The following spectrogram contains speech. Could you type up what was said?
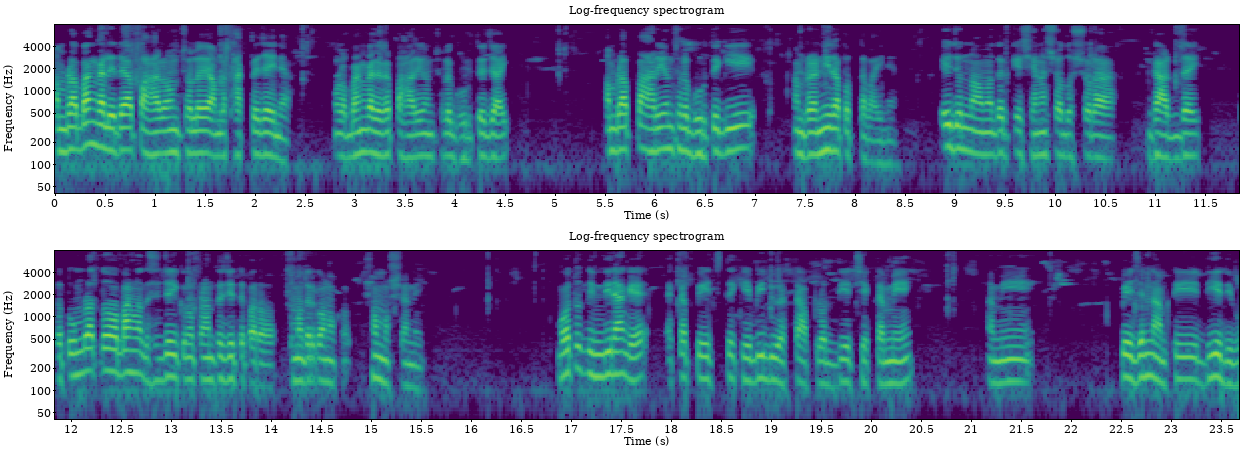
আমরা বাঙালিরা পাহাড় অঞ্চলে আমরা থাকতে যাই না। আমরা বাঙালিরা পাহাড়ি অঞ্চলে ঘুরতে যাই। আমরা পাহাড়ি অঞ্চলে ঘুরতে গিয়ে আমরা নিরাপত্তা পাই না। এই জন্য আমাদেরকে সেনা সদস্যরা গার্ড দেয়। তো তোমরা তো বাংলাদেশে যেই কোনো প্রান্তে যেতে পারো, তোমাদের কোনো সমস্যা নেই। গত তিন দিন আগে একটা পেজ থেকে ভিডিও একটা আপলোড দিয়েছি একটা মেয়ে। আমি পেজের নামটি দিয়ে দিব।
